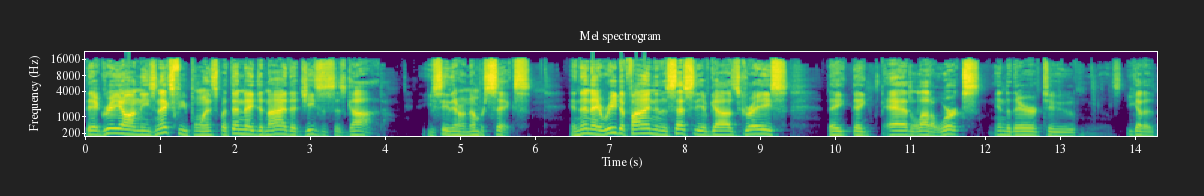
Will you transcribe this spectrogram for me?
They agree on these next few points, but then they deny that Jesus is God. You see there on number six. And then they redefine the necessity of God's grace. They they add a lot of works into there to you got to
